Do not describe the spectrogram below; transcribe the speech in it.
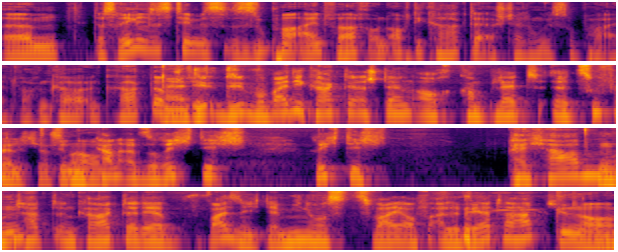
Ähm, das Regelsystem ist super einfach und auch die Charaktererstellung ist super einfach. Ein, Char ein Charakter ja, die, die, wobei die Charaktererstellung auch komplett äh, zufällig ist. Genau. Man kann also richtig, richtig Pech haben mhm. und hat einen Charakter, der, weiß nicht, der minus zwei auf alle Werte hat. genau.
